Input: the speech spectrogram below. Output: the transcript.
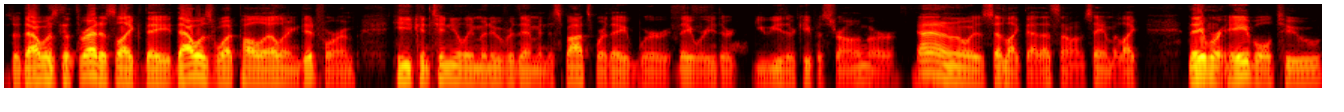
So that was the threat. Is like they that was what Paul Ellering did for him. He continually maneuvered them into spots where they were they were either you either keep us strong or I don't know what it said like that. That's not what I'm saying, but like they were able to,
